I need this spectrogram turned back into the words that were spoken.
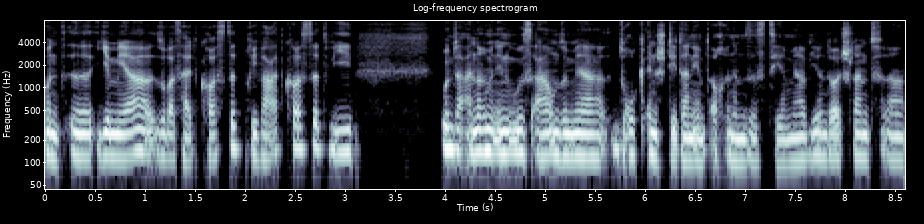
Und äh, je mehr sowas halt kostet, privat kostet, wie unter anderem in den USA, umso mehr Druck entsteht dann eben auch in einem System. Ja, wir in Deutschland äh,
